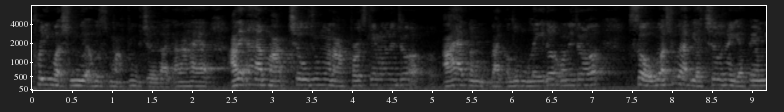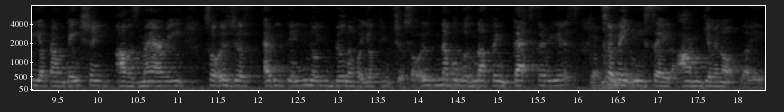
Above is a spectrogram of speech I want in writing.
pretty much knew it was my future. Like and I had, I didn't have my children when I first came on the job. I had them like a little later on the job. So once you have your children, your family, your foundation, I was married. So it's just everything you know you building for your future. So it never was nothing that serious That to make me say I'm giving up. Like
